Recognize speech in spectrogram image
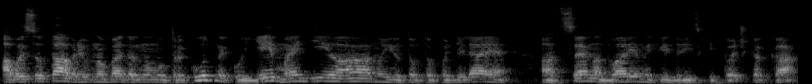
А висота в рівнобедреному трикутнику є медіаною, тобто поділяє АС на два рівних відрізки, точка К,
